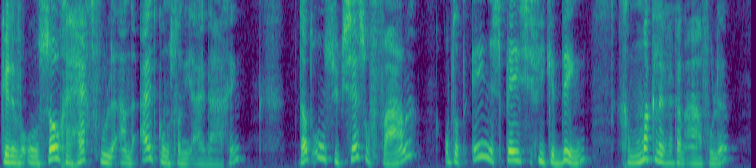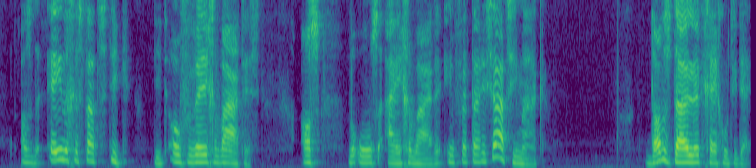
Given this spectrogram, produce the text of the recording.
kunnen we ons zo gehecht voelen aan de uitkomst van die uitdaging dat ons succes of falen op dat ene specifieke ding gemakkelijker kan aanvoelen als de enige statistiek die het overwegen waard is, als we onze eigen waarde inventarisatie maken. Dat is duidelijk geen goed idee.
